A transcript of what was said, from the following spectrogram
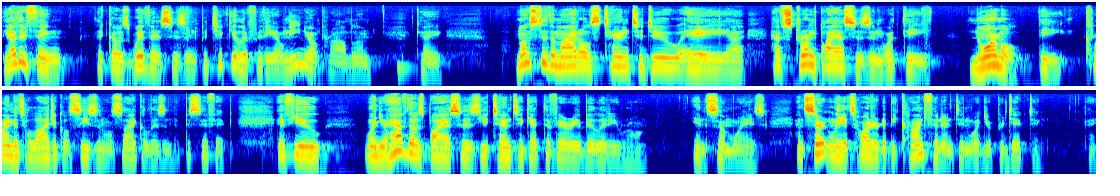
The other thing that goes with this is in particular for the El Nino problem, okay, most of the models tend to do a, uh, have strong biases in what the normal, the climatological seasonal cycle is in the Pacific if you, when you have those biases, you tend to get the variability wrong in some ways. And certainly it's harder to be confident in what you're predicting. Okay?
